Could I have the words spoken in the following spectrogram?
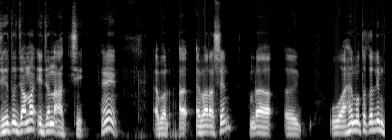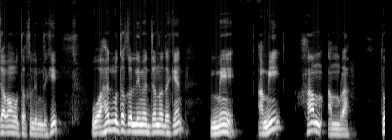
যেহেতু জামা এই জন্য আচ্ছে হ্যাঁ? এবার এবার আসেন, আমরা ওয়াহেদ মোতাকাল্লিম, জামা মোতাকাল্লিম দেখি। ওয়াহেদ মোতাকাল্লিমের জন্য দেখেন, মে, আমি, হাম, আমরা। তো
